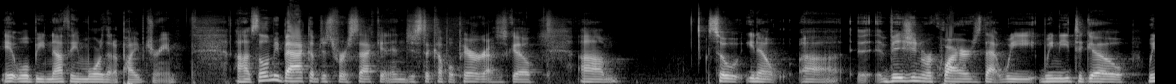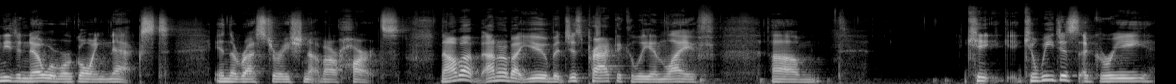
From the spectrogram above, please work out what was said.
it will be nothing more than a pipe dream. Uh, so let me back up just for a second and just a couple paragraphs ago. Um, so you know uh, vision requires that we we need to go we need to know where we're going next in the restoration of our hearts now about, i don't know about you but just practically in life um, can, can we just agree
